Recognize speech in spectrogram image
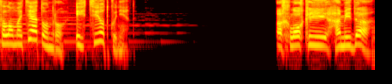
Саломатиатонро эҳтиёт кунед. Ахлоқи ҳамида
